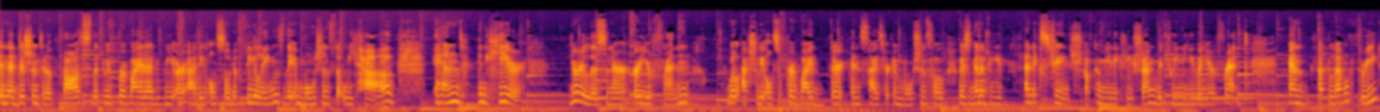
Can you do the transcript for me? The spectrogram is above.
in addition to the thoughts that we've provided, we are adding also the feelings, the emotions that we have. And in here, your listener or your friend will actually also provide their insights or emotions. So there's gonna be an exchange of communication between you and your friend. And at level three,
